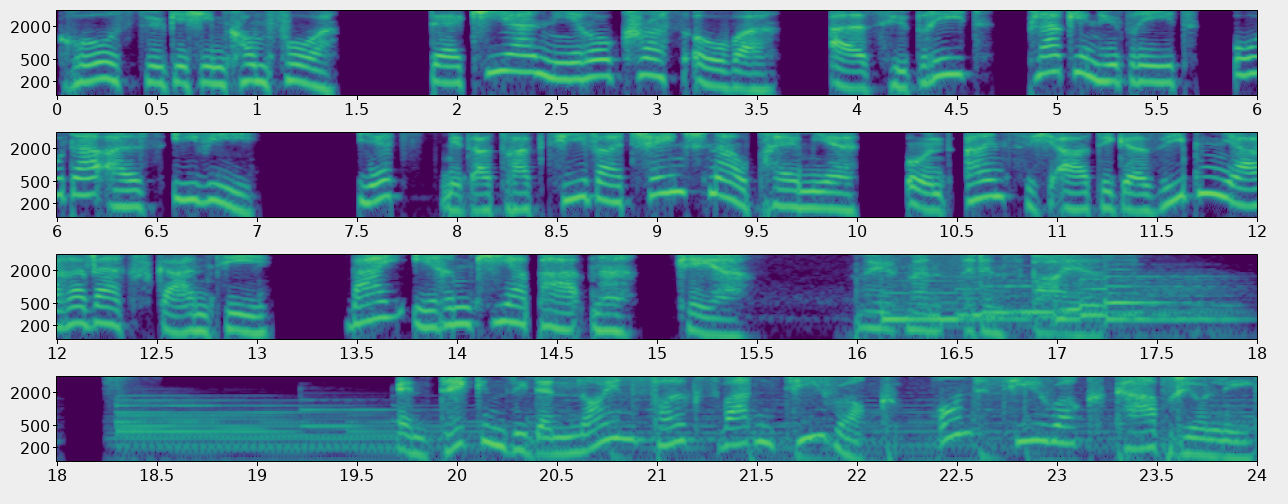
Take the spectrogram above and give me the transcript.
großzügig im Komfort. Der Kia Niro Crossover. Als Hybrid, Plug-in-Hybrid oder als EV. Jetzt mit attraktiver Change Now Prämie und einzigartiger 7 Jahre Werksgarantie bei Ihrem Kia-Partner. Kia. Movement that inspires. Entdecken Sie den neuen Volkswagen T-Rock und T-Rock Cabriolet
